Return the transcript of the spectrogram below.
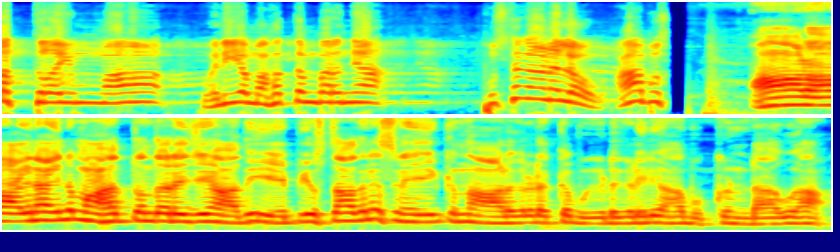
അത്രയും ആ വലിയ മഹത്വം പറഞ്ഞ പുസ്തകമാണല്ലോ ആ പുസ്തകം ആടാ അതിന് അതിന്റെ മഹത്വം എന്താ പറയുക അത് എ പി ഉസ്താദിനെ സ്നേഹിക്കുന്ന ആളുകളുടെയൊക്കെ വീടുകളിൽ ആ ബുക്ക് ഉണ്ടാവുക.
